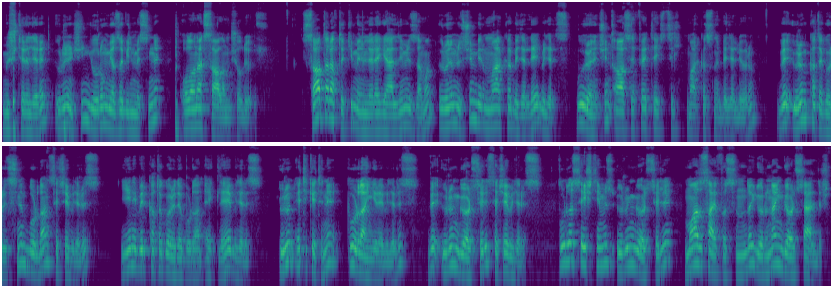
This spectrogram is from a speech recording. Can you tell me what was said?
müşterilerin ürün için yorum yazabilmesini olanak sağlamış oluyoruz. Sağ taraftaki menülere geldiğimiz zaman ürünümüz için bir marka belirleyebiliriz. Bu ürün için ASF Tekstil markasını belirliyorum ve ürün kategorisini buradan seçebiliriz. Yeni bir kategori de buradan ekleyebiliriz. Ürün etiketini buradan girebiliriz ve ürün görseli seçebiliriz. Burada seçtiğimiz ürün görseli mağaza sayfasında görünen görseldir.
